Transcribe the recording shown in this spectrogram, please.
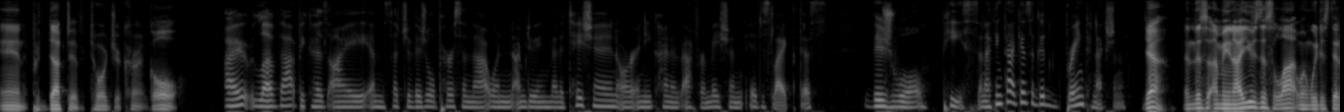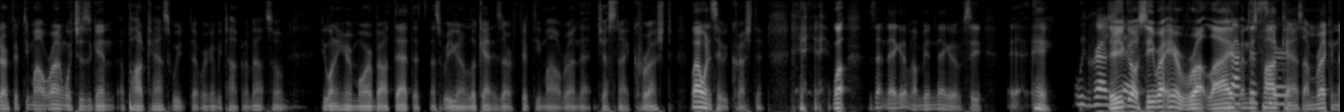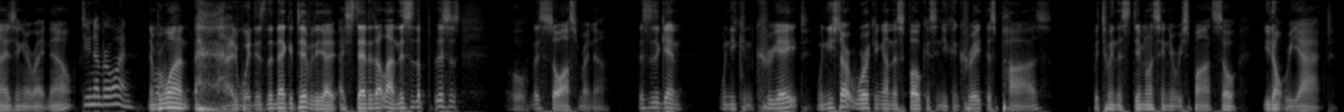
and productive towards your current goal. I love that because I am such a visual person that when I'm doing meditation or any kind of affirmation, it is like this visual piece. And I think that gives a good brain connection. Yeah. And this, I mean, I use this a lot when we just did our 50 mile run, which is again a podcast we, that we're going to be talking about. So if you want to hear more about that, that's, that's what you're going to look at is our 50 mile run that Jess and I crushed. Well, I wouldn't say we crushed it. well, is that negative? I'm being negative. See, eh, hey, We crushed there you it. go. See right here, live in this Practice your- podcast. I'm recognizing it right now. Do number one. Number one, I witnessed the negativity. I, I said it out loud. And this is the this is oh this is so awesome right now. This is again when you can create when you start working on this focus and you can create this pause between the stimulus and your response, so you don't react.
